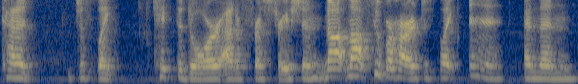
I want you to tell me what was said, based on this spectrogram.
kind of just like kick the door out of frustration. Not not super hard, just like, eh, and then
